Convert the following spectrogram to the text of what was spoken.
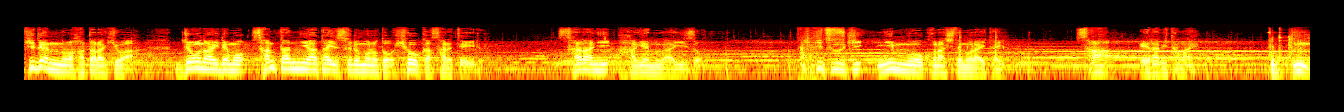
貴殿の働きは城内でも惨憺に値するものと評価されている。さらに励むがいいぞ。引き続き任務をこなしてもらいたい。さあ選びたまえ。うん。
